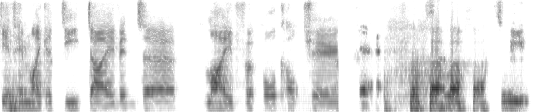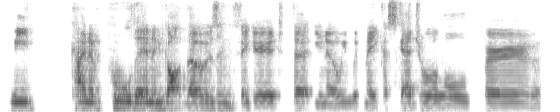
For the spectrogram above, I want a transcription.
give him like a deep dive into live football culture. So we we kind of pulled in and got those and figured that you know we would make a schedule for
